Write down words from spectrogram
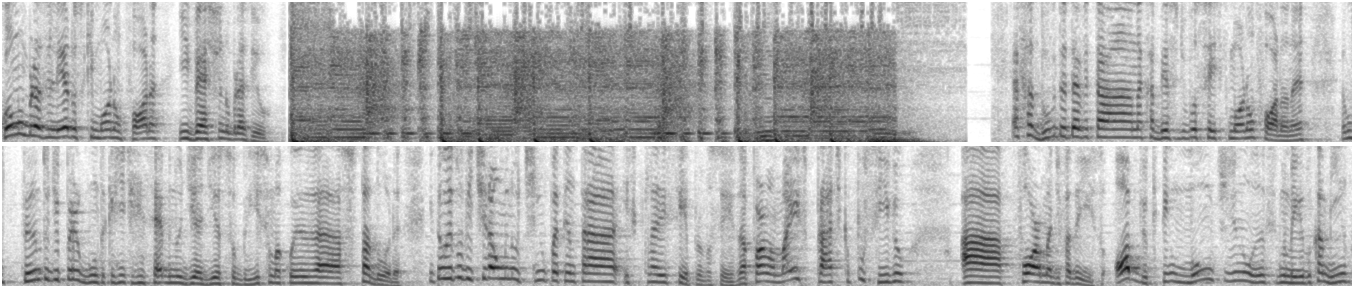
Como brasileiros que moram fora investem no Brasil. Essa dúvida deve estar na cabeça de vocês que moram fora, né? É o tanto de pergunta que a gente recebe no dia a dia sobre isso é uma coisa assustadora. Então eu resolvi tirar um minutinho para tentar esclarecer para vocês da forma mais prática possível a forma de fazer isso. Óbvio que tem um monte de nuances no meio do caminho,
